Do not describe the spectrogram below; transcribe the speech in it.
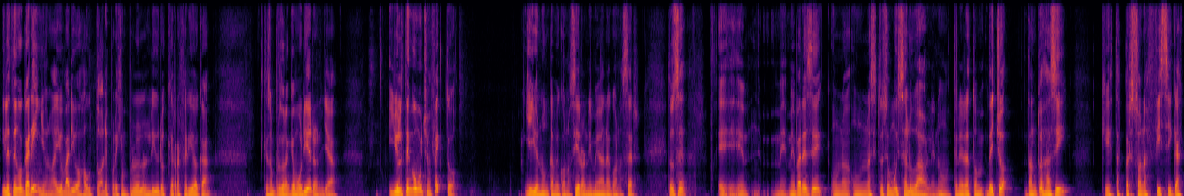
y les tengo cariño, ¿no? Hay varios autores, por ejemplo, de los libros que he referido acá, que son personas que murieron ya. Y yo les tengo mucho afecto. Y ellos nunca me conocieron ni me van a conocer. Entonces, eh, eh, me, parece una, una, situación muy saludable, ¿no? Tener esto. De hecho, tanto es así que estas personas físicas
